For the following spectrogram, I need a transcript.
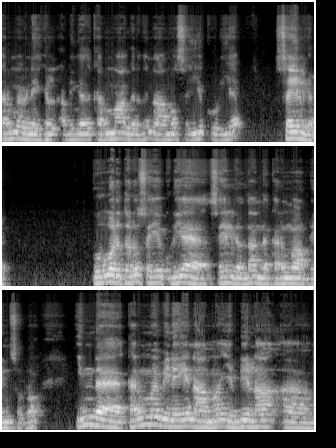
கர்ம வினைகள் அப்படிங்கிறது கர்மாங்கிறது நாம செய்யக்கூடிய செயல்கள். ஒவ்வொருத்தரும் செய்யக்கூடிய செயல்கள் தான் இந்த கர்மா அப்படின்னு சொல்றோம். இந்த கர்ம வினையை நாம எப்படியெல்லாம் ஆஹ்,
